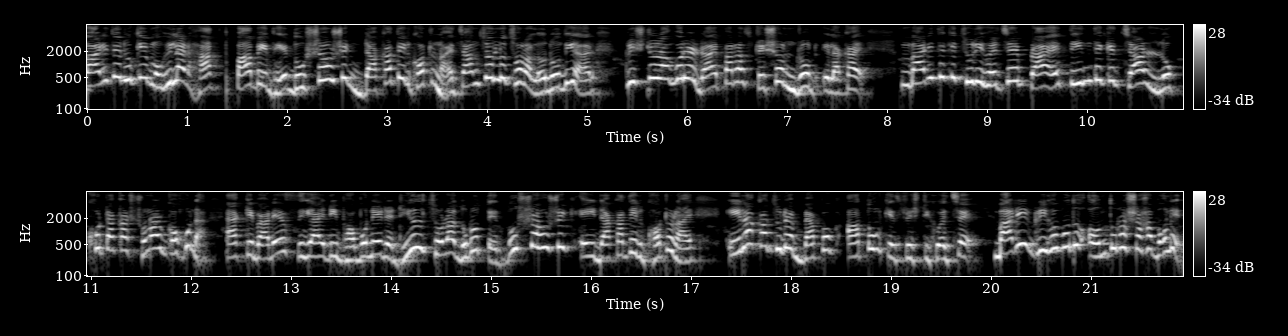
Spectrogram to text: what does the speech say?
বাড়িতে ঢুকে মহিলার হাত পা বেঁধে দুঃসাহসিক ডাকাতির ঘটনায় চাঞ্চল্য ছড়ালো নদিয়ার কৃষ্ণনগরের রায়পাড়া স্টেশন রোড এলাকায়। বাড়ি থেকে চুরি হয়েছে প্রায় তিন থেকে চার লক্ষ টাকার সোনার গহনা। একেবারে সিআইডি ভবনের ঢিল ছোড়া দূরত্বে দুঃসাহসিক এই ডাকাতির ঘটনায় এলাকা জুড়ে ব্যাপক আতঙ্কের সৃষ্টি হয়েছে। বাড়ির গৃহবধূ অন্তরা সাহা বলেন,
